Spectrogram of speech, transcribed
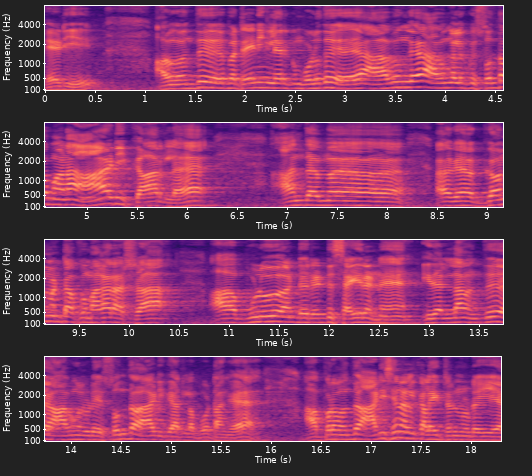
லேடி அவங்க வந்து இப்போ ட்ரைனிங்கில் இருக்கும் பொழுது அவங்க அவங்களுக்கு சொந்தமான ஆடி காரில் அந்த government of Maharashtra blue and red siren இதெல்லாம் வந்து அவங்களுடைய சொந்த ஆடி காரில் போட்டாங்க. அப்புறம் வந்து அடிஷனல் கலெக்டர்னுடைய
